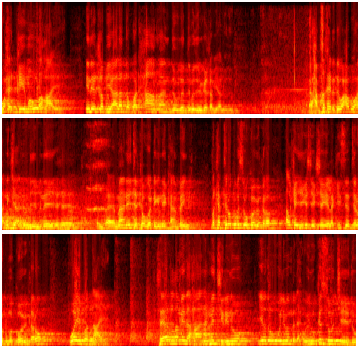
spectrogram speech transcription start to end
waxay qiimo u lahaayeen inay qabyaaladda badxaan oo aan dowladnimadu inaga qabyaaloodorin xamse khayr de waxa buu ahaa ninkii aan u dhiibnay managerka uga dhignay campaignka marka tiro kuma soo koobi karo halkay iiga sheeg laakiin sida tiro kuma koobi karo? Way badnaayeen. Reer la mid ahaana ma jirinoo iyadoo weliba madaxweynuhu ka soo jeedo.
